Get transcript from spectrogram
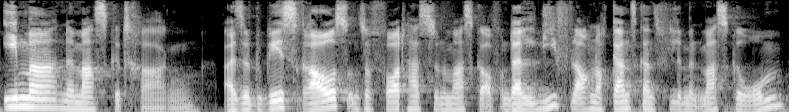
immer eine Maske tragen. Also du gehst raus und sofort hast du eine Maske auf. Und da liefen auch noch ganz, ganz viele mit Maske rum.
